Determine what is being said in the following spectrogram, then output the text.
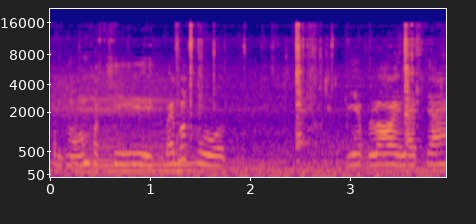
ต้นหอมผักชี ใบมะกรูด เรียบร้อยแล้วจ้า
